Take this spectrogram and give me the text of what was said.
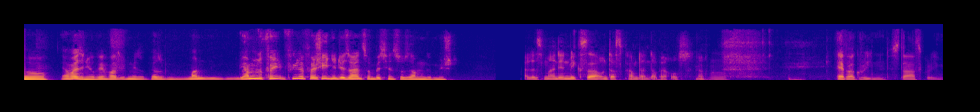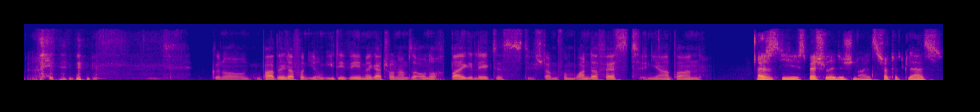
so, ja, weiß ich nicht. Auf jeden Fall, irgendwie, also man, wir haben so viele verschiedene Designs so ein bisschen zusammengemischt. Alles mal in den Mixer und das kam dann dabei raus. Ja. Evergreen Starscream. Ja. genau. Und ein paar Bilder von ihrem IDW Megatron haben sie auch noch beigelegt. Das, die stammen vom Wonderfest in Japan. Das ist die Special Edition als Shattered Glass.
